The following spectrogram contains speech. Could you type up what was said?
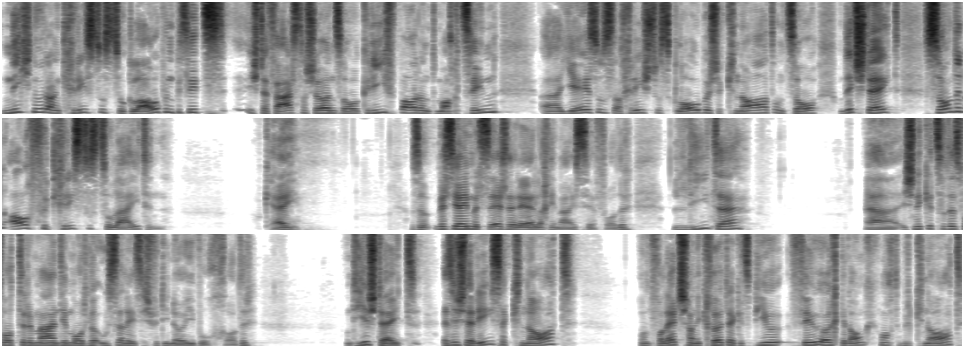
nicht nur an Christus zu glauben. Bis jetzt ist der Vers noch schön so greifbar und macht Sinn. Äh, Jesus, an Christus glauben, ist eine Gnade und so. Und jetzt steht, sondern auch für Christus zu leiden. Okay. Also, wir sind ja immer sehr, sehr ehrlich im ICF, oder? Leiden, äh, ist nicht so das, was du am Ende morgen rauslesest für die neue Woche, oder? Und hier steht, es ist eine riesige Gnade, und von letztem habe ich gehört, da gibt viel euch Gedanken gemacht über Gnade,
